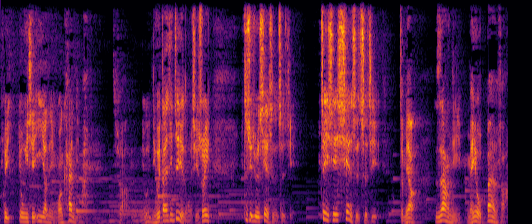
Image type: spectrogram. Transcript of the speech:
会用一些异样的眼光看你嘛？是吧？你你会担心这些东西，所以这些就是现实的刺激。这些现实刺激怎么样，让你没有办法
